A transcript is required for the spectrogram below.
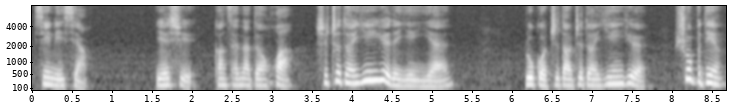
心里想：也许刚才那段话是这段音乐的引言。如果知道这段音乐，说不定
